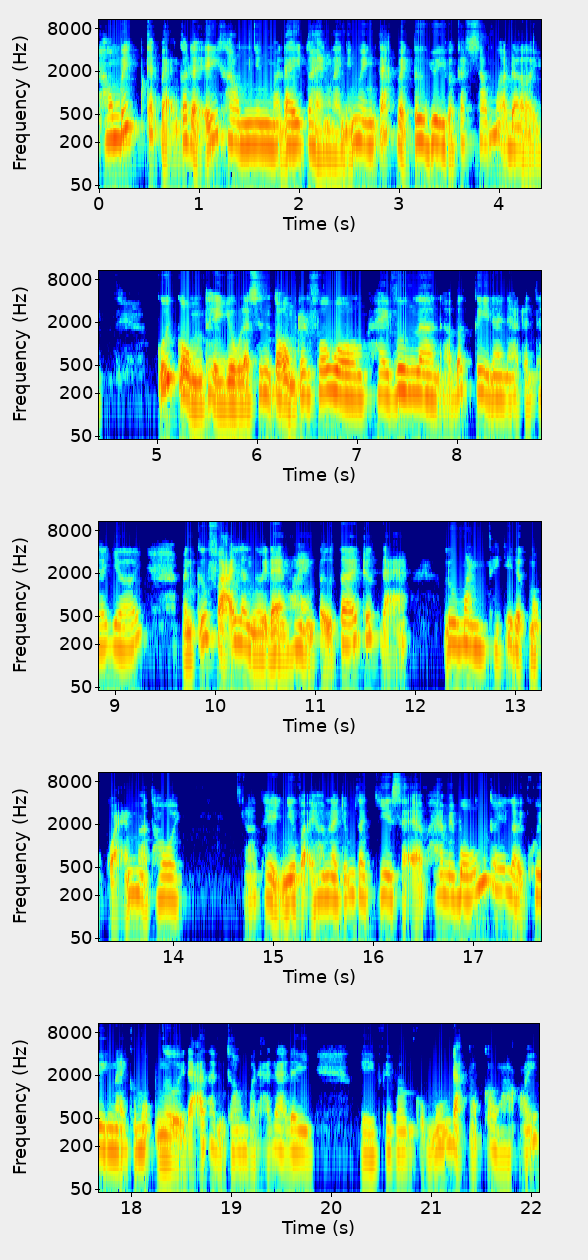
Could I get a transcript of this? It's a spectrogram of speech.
Không biết các bạn có để ý không nhưng mà đây toàn là những nguyên tắc về tư duy và cách sống ở đời. Cuối cùng thì dù là sinh tồn trên phố Wall hay vươn lên ở bất kỳ nơi nào trên thế giới mình cứ phải là người đàng hoàng tử tế trước đã lưu manh thì chỉ được một quãng mà thôi. Đó, thì như vậy hôm nay chúng ta chia sẻ 24 cái lời khuyên này của một người đã thành công và đã ra đi thì Phi Vân cũng muốn đặt một câu hỏi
